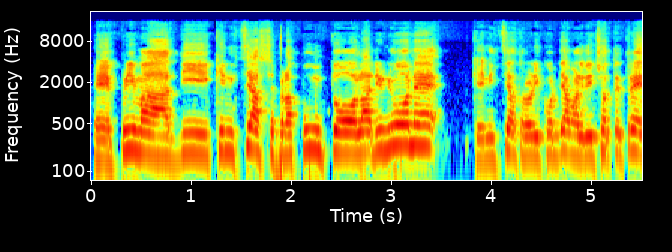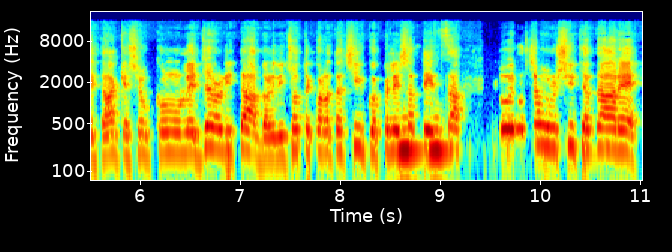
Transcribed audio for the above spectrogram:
eh, prima di che iniziasse per l'appunto la riunione, che è iniziata, lo ricordiamo, alle 18.30, anche se con un leggero ritardo alle 18.45 per l'esattezza, dove non siamo riusciti a dare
